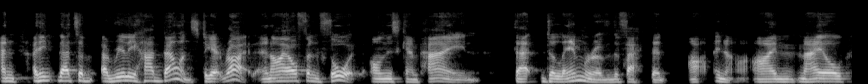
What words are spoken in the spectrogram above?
And I think that's a, a really hard balance to get right. And I often thought on this campaign that dilemma of the fact that uh, you know, I'm male,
